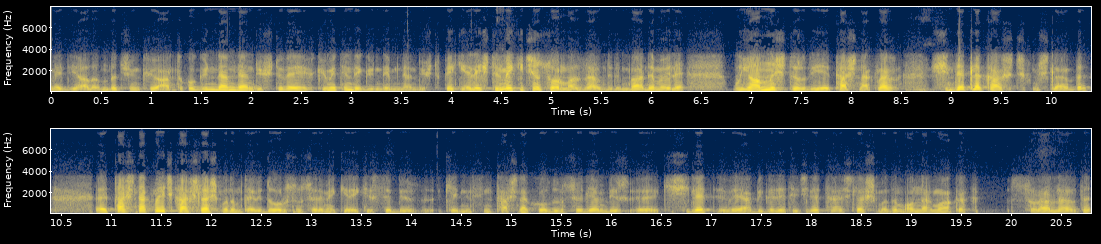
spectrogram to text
medya alanında. Çünkü artık o gündemden düştü ve hükümetin de gündeminden düştü. Peki eleştirmek için sormazlar dedim. Madem öyle bu yanlıştır diye taşnaklar şiddetle karşı çıkmışlardı. E, taşnakla hiç karşılaşmadım tabii doğrusunu söylemek gerekirse. Bir kendisinin taşnak olduğunu söyleyen bir e, kişiyle veya bir gazeteciyle karşılaşmadım. Onlar muhakkak sorarlardı.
